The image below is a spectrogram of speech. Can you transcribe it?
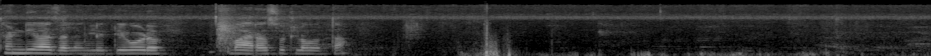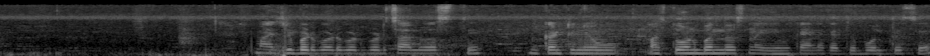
थंडी वाजायला लागली ती एवढं वारा सुटला होता. माझी बडबड बडबड चालू असते. मी कंटिन्यू माझं तोंड बंदच नाही आहे मी काही ना काही ते बोलतेच आहे.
